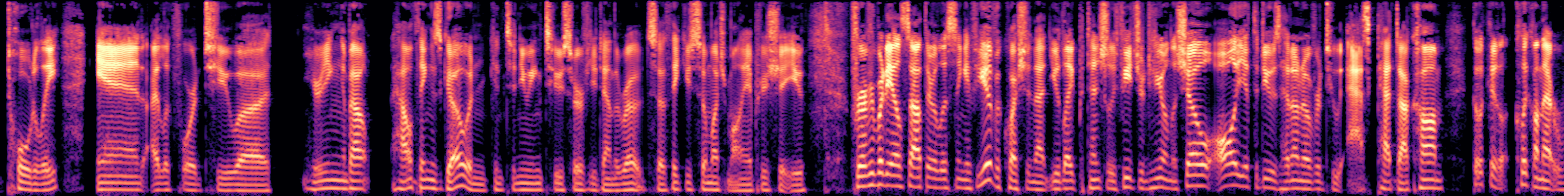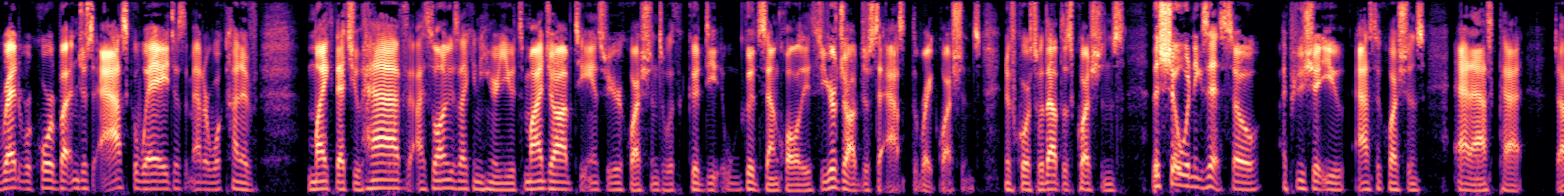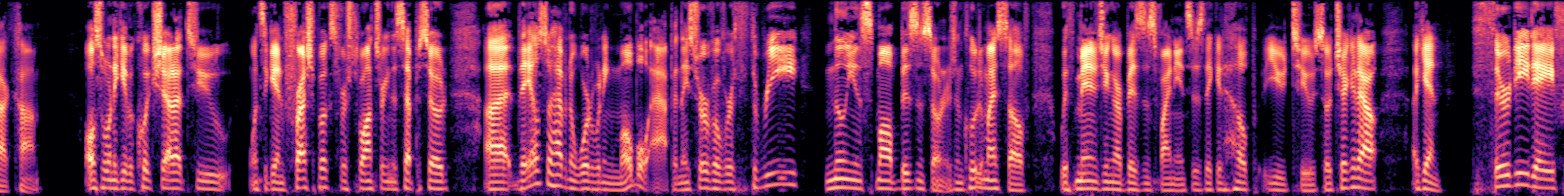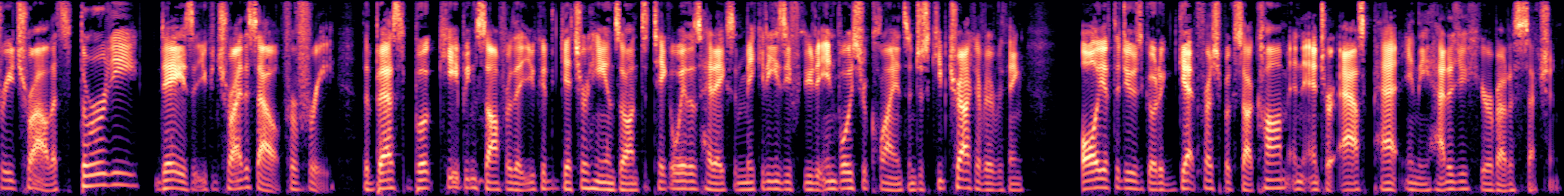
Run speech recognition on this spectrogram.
totally. And I look forward to uh, hearing about how things go and continuing to serve you down the road. So thank you so much, Molly. I appreciate you. For everybody else out there listening, if you have a question that you'd like potentially featured here on the show, all you have to do is head on over to askpat.com, click click on that red record button, just ask away. It doesn't matter what kind of mic that you have, as long as I can hear you. It's my job to answer your questions with good good sound quality. It's your job just to ask the right questions. And of course, without those questions, this show wouldn't exist. So I appreciate you. Ask the questions at askpat.com. Also, want to give a quick shout out to once again FreshBooks for sponsoring this episode. Uh, they also have an award-winning mobile app, and they serve over three million small business owners, including myself, with managing our business finances. They can help you too. So check it out. Again, 30 day free trial. That's 30 days that you can try this out for free. The best bookkeeping software that you could get your hands on to take away those headaches and make it easy for you to invoice your clients and just keep track of everything all you have to do is go to getfreshbooks.com and enter Ask Pat in the How Did You Hear About Us section.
